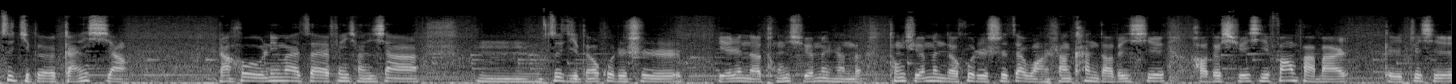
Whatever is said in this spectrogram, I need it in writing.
自己的感想，然后另外再分享一下，嗯，自己的或者是别人的同学们上的同学们的，或者是在网上看到的一些好的学习方法吧，给这些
